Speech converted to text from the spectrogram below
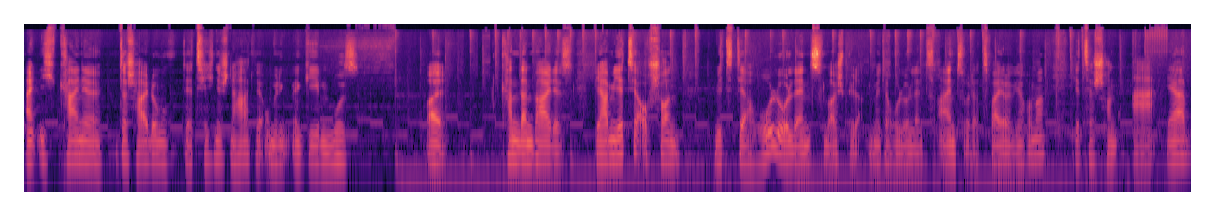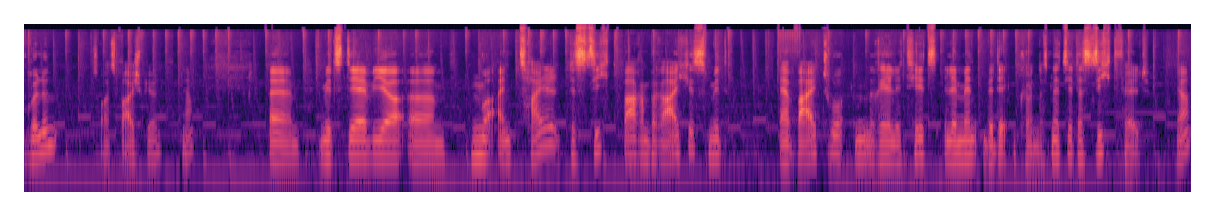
eigentlich keine Unterscheidung der technischen Hardware unbedingt mehr geben muss. Weil kann dann beides. Wir haben jetzt ja auch schon mit der HoloLens zum Beispiel, mit der HoloLens 1 oder 2 oder wie auch immer, jetzt ja schon AR-Brillen, so als Beispiel, ja, ähm, mit der wir ähm, nur einen Teil des sichtbaren Bereiches mit erweiterten Realitätselementen bedecken können. Das nennt sich das Sichtfeld. Ja?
